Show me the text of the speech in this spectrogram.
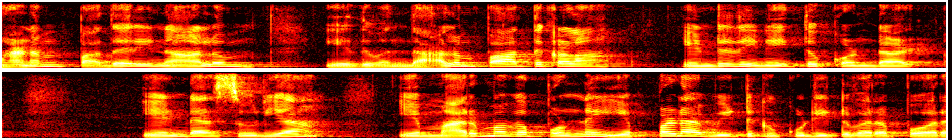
மனம் பதறினாலும் எது வந்தாலும் பார்த்துக்கலாம் என்று நினைத்து கொண்டாள். ஏண்டா சூர்யா என் மருமக பொண்ணை எப்படா வீட்டுக்கு கூட்டிகிட்டு வரப்போகிற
